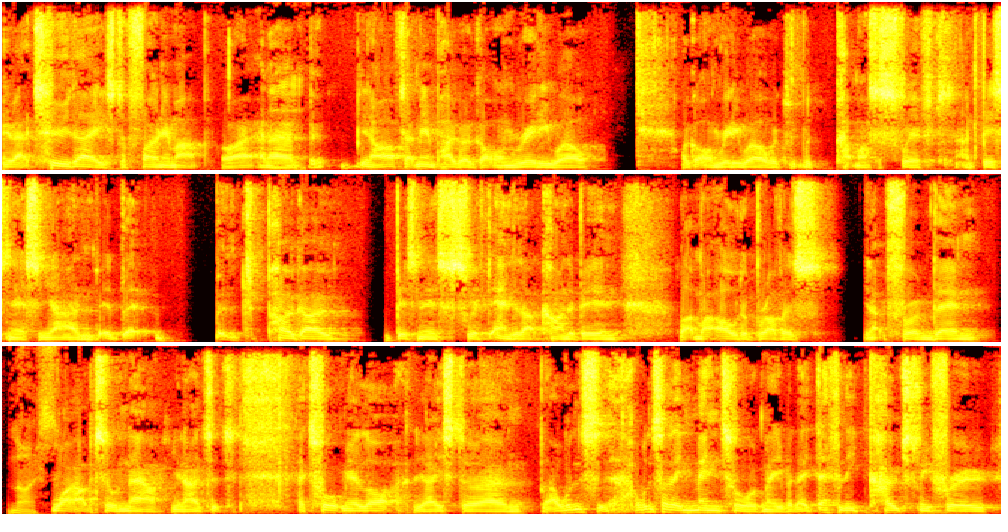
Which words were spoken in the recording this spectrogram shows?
me about two days to phone him up, right? And, uh, you know, after that, me and Pogo got on really well. I got on really well with, with Cutmaster Swift and business. And, yeah, and it, it, Pogo, business, Swift ended up kind of being like my older brothers, you know, from then Nice. Right up till now, you know, they taught me a lot. They used to, um, I wouldn't, say, I wouldn't say they mentored me, but they definitely coached me through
